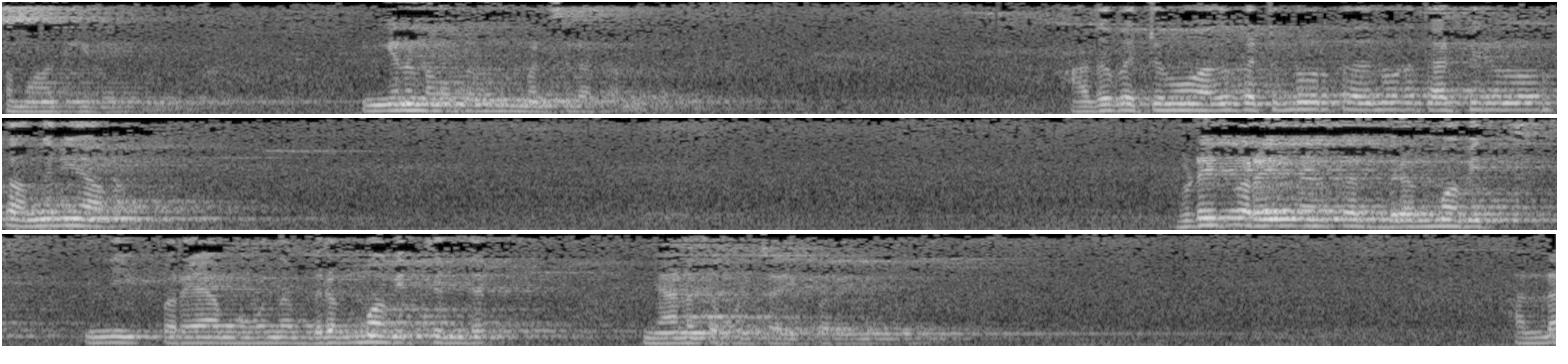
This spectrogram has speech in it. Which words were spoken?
സമാധിയിലേക്ക്. ഇങ്ങനെ നമുക്കതൊന്നും മനസ്സിലാക്കാൻ പറ്റും. അത് പറ്റുമോ? അത് പറ്റുന്നവർക്ക് അതിനോട് താല്പര്യമുള്ളവർക്ക് അങ്ങനെയാകാം. ഇവിടെ പറയുന്നതൊക്കെ ബ്രഹ്മവിത്ത്. ഇനി പറയാൻ പോകുന്ന ബ്രഹ്മവിത്തിന്റെ ജ്ഞാനത്തെക്കുറിച്ചായി പറയുന്നത്. അല്ല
